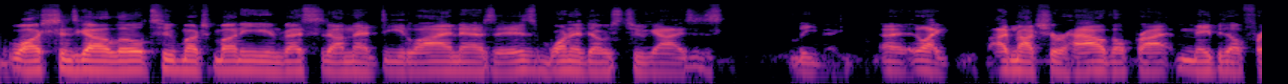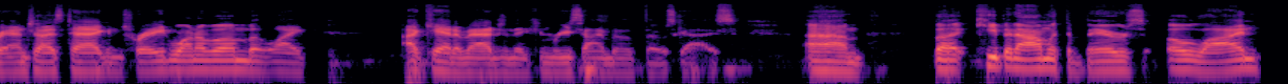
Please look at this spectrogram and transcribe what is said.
Washington's got a little too much money invested on that D line as is. One of those two guys is leaving. Uh, like, I'm not sure how they'll probably maybe they'll franchise tag and trade one of them, but like, I can't imagine they can re-sign both those guys. Um, but keeping on with the Bears O line,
